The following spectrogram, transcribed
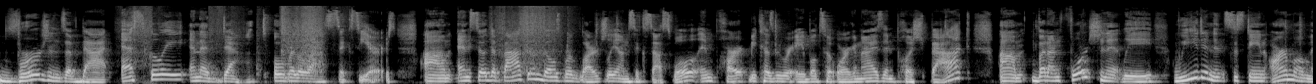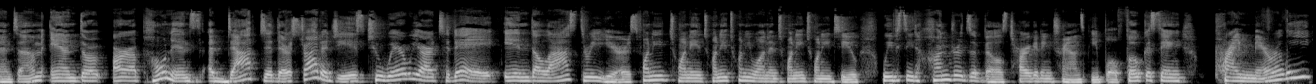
versions of that escalate and adapt over the last six years. Um, and so the bathroom bills were largely unsuccessful, in part because we were able to organize and push back. Um, but unfortunately, we didn't sustain our momentum and the, our opponents adapted their strategies to where we are today in the last three years, 2020, 2021, and 2022. We've seen hundreds of bills targeting trans people, focusing primarily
